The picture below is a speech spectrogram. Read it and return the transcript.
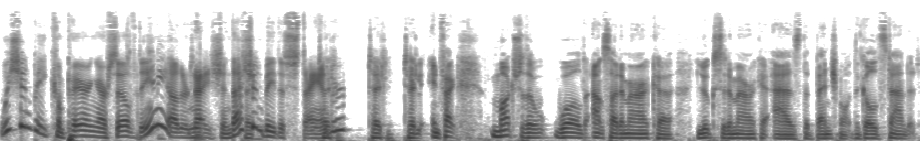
we shouldn't be comparing ourselves to any other nation. That shouldn't be the standard. Totally, totally. In fact, much of the world outside America looks at America as the benchmark, the gold standard.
